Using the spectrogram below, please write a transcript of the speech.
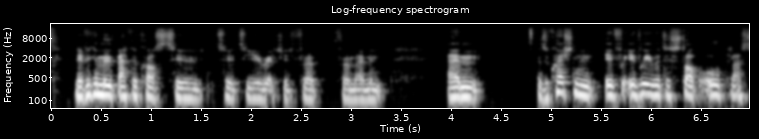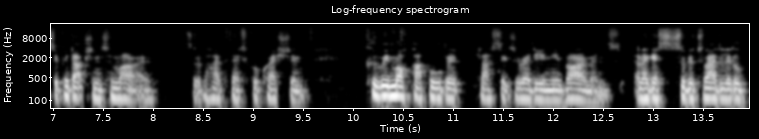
And if we can move back across to to, to you, Richard, for for a moment. Um, there's a question: if if we were to stop all plastic production tomorrow, sort of a hypothetical question, could we mop up all the plastics already in the environment? And I guess sort of to add a little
